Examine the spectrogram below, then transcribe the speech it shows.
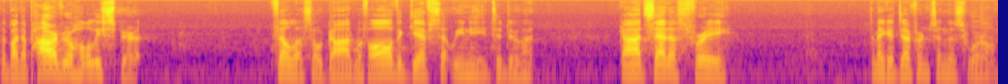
but by the power of your Holy Spirit, fill us, O oh God, with all the gifts that we need to do it. God, set us free to make a difference in this world.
